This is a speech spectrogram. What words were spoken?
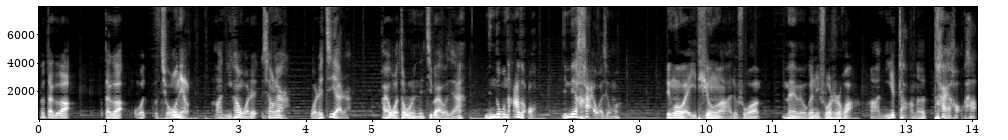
说大哥。大哥，我我求你了啊！你看我这项链，我这戒指，还有我兜里那几百块钱，您都拿走，您别害我行吗？林国伟一听啊，就说：“妹妹，我跟你说实话啊，你长得太好看了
